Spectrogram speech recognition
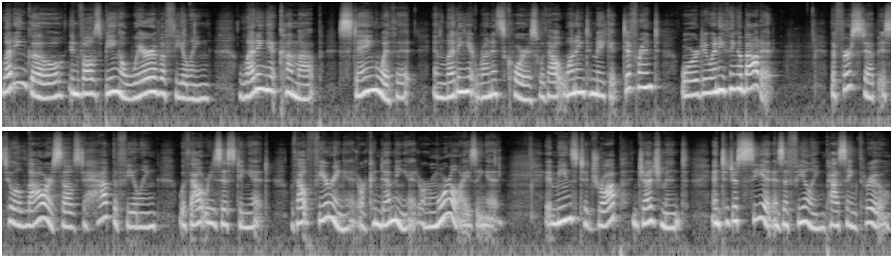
Letting go involves being aware of a feeling, letting it come up, staying with it, and letting it run its course without wanting to make it different or do anything about it. The first step is to allow ourselves to have the feeling without resisting it, without fearing it or condemning it or moralizing it. It means to drop judgment and to just see it as a feeling passing through.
